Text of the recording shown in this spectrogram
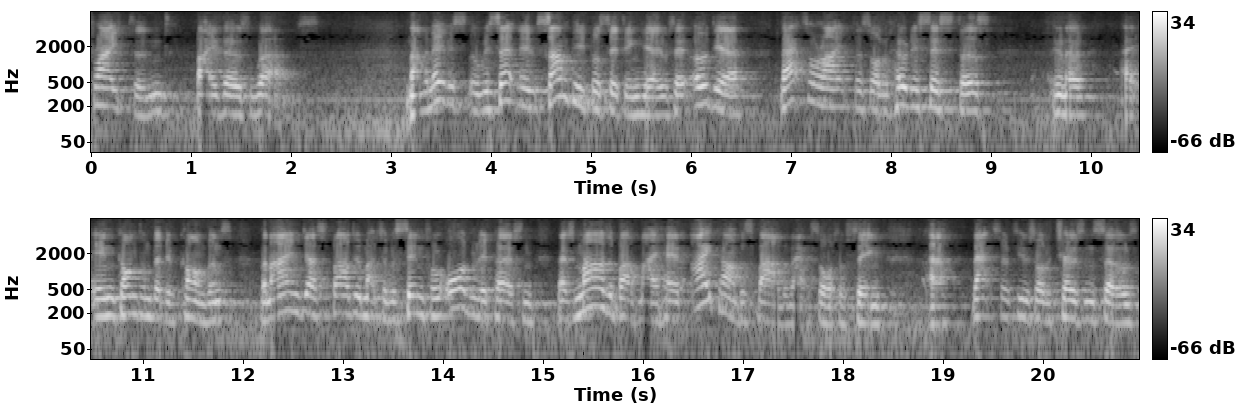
frightened by those words. Now, there may be, be certainly some people sitting here who say, oh dear, that's all right for sort of holy sisters, you know, uh, in contemplative convents, but I'm just far too much of a sinful, ordinary person that's miles above my head. I can't aspire to that sort of thing. Uh, that's for a few sort of chosen souls,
